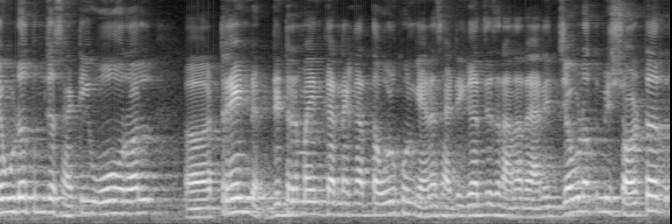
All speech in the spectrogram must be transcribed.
तेवढं तुमच्यासाठी ओव्हरऑल ट्रेंड डिटरमाइन करण्याकरता ओळखून घेण्यासाठी गरजेचं राहणार आहे. आणि जेवढं तुम्ही शॉर्टर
